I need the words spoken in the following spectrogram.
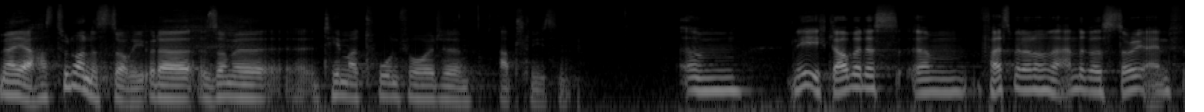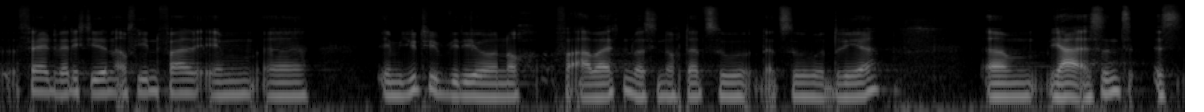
Naja, hast du noch eine Story oder sollen wir äh, Thema Ton für heute abschließen? Ähm, nee, ich glaube, dass, ähm, falls mir da noch eine andere Story einfällt, werde ich die dann auf jeden Fall im, äh, im YouTube-Video noch verarbeiten, was ich noch dazu, dazu drehe. Ähm, ja, es sind, es,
